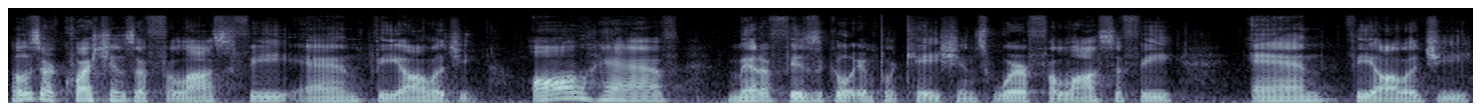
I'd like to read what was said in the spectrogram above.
Those are questions of philosophy and theology. All have metaphysical implications where philosophy and theology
